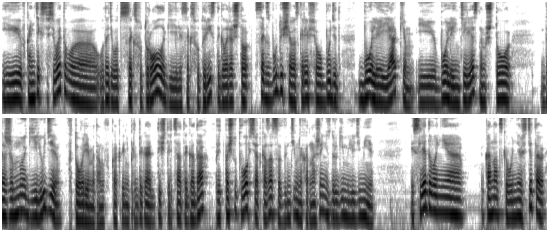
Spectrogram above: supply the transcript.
И в контексте всего этого вот эти вот секс-футурологи или секс-футуристы говорят, что секс будущего, скорее всего, будет более ярким и более интересным, что даже многие люди в то время, там, как они предрекают, в 2030-х годах, предпочтут вовсе отказаться от интимных отношений с другими людьми. Исследования канадского университета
